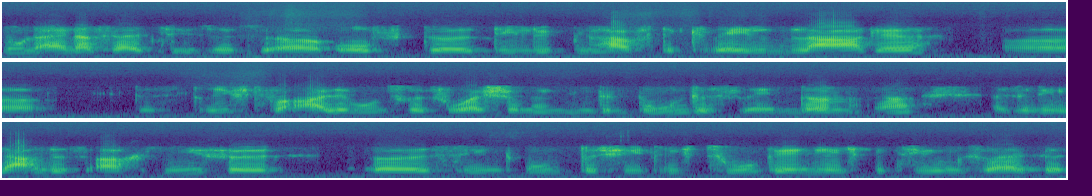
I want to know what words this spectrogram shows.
Nun, einerseits ist es äh, oft äh, die lückenhafte Quellenlage. Äh, das trifft vor allem unsere Forschungen in den Bundesländern. Ja. Also die Landesarchive äh, sind unterschiedlich zugänglich, beziehungsweise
